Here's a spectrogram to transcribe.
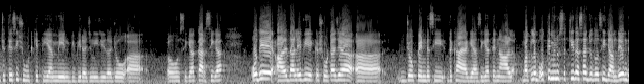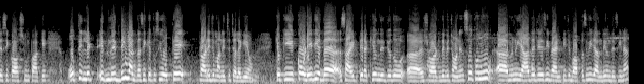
ਜਿੱਥੇ ਅਸੀਂ ਸ਼ੂਟ ਕੀਤੀ ਹੈ ਮੇਨ ਬੀਬੀ ਰਜਨੀ ਜੀ ਦਾ ਜੋ ਉਹ ਸੀਗਾ, ਘਰ ਸੀਗਾ, ਉਹਦੇ ਆਲੇ ਦਾਲੇ ਵੀ ਇੱਕ ਛੋਟਾ ਜਿਹਾ ਜੋ ਪਿੰਡ ਸੀ, ਦਿਖਾਇਆ ਗਿਆ ਸੀਗਾ ਤੇ ਨਾਲ ਮਤਲਬ ਉੱਥੇ ਮੈਨੂੰ ਸੱਚੀ ਦੱਸਾਂ, ਜਦੋਂ ਅਸੀਂ ਜਾਂਦੇ ਹੁੰਦੇ ਸੀ ਕਾਸਟਿਊਮ ਪਾ ਕੇ, ਉੱਥੇ ਲਿਟ- ਇਦਾਂ ਹੀ ਲੱਗਦਾ ਸੀ ਕਿ ਤੁਸੀਂ ਉੱਥੇ ਪੁਰਾਣੇ ਜ਼ਮਾਨੇ 'ਚ ਚਲੇ ਗਏ ਹੋ। ਕਿਉਂਕਿ ਘੋੜੇ ਵੀ ਇਦਾਂ ਸਾਈਡ ਤੇ ਰੱਖੇ ਹੁੰਦੇ ਜਦੋਂ ਸ਼ਾਰਟ ਦੇ ਵਿੱਚ ਆਉਣੇ। ਸੋ ਤੁਹਾਨੂੰ ਮੈਨੂੰ ਯਾਦ ਹੈ, ਜੇ ਅਸੀਂ ਵੈਂਟੀ 'ਚ ਵਾਪਸ ਵੀ ਜਾਂਦੇ ਹੁੰਦੇ ਸੀ ਨਾ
